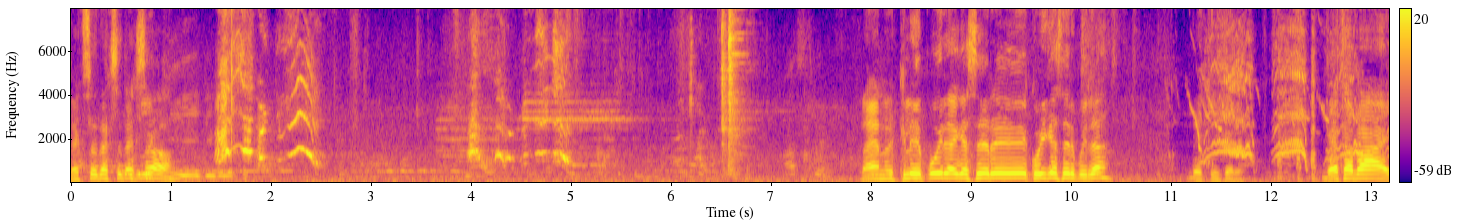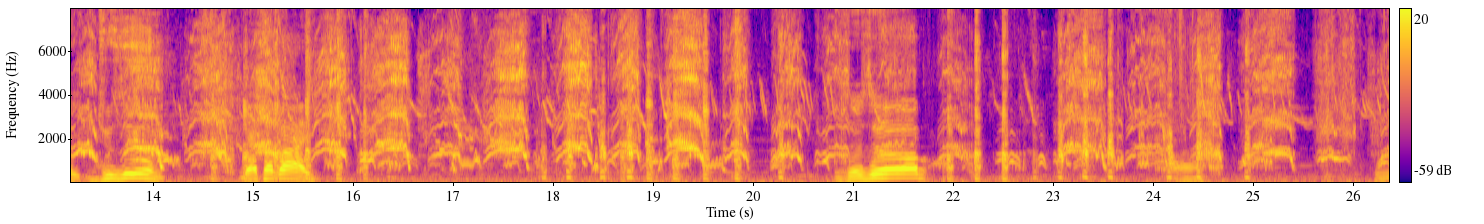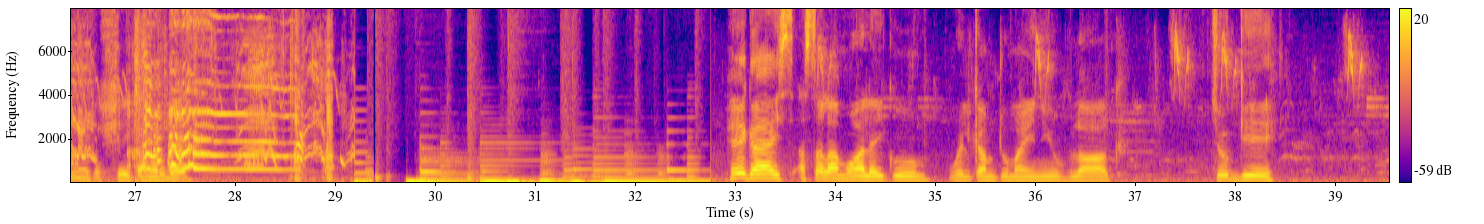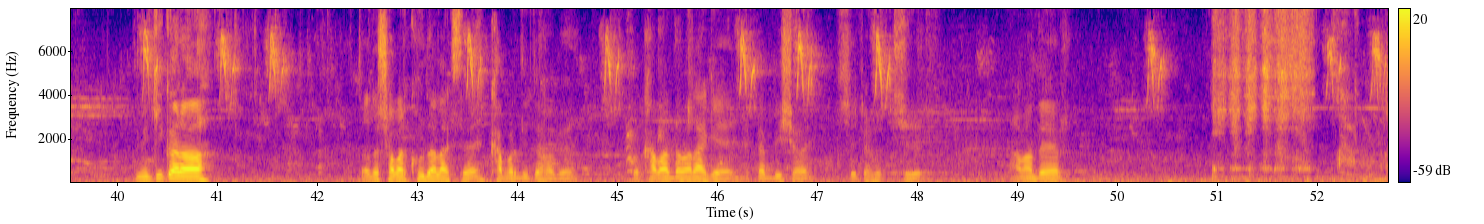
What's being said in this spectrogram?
দেখছ দেখছ দেখছ? রায়নের ক্লে পইরা গেছে রে। কই গেছে রে পইরা? দেখি করে। ব্যথা ভাই জুজুম ব্যথা ভাই জুজুম। তো সেই কামড় দেয় হে গাইস আসসালামু আলাইকুম welcome to my new blog চুগ্গি তুমি কি করো? তাদের সবার ক্ষুধা লাগছে, খাবার দিতে হবে। তো খাবার দেওয়ার আগে একটা বিষয়, সেটা হচ্ছে আমাদের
